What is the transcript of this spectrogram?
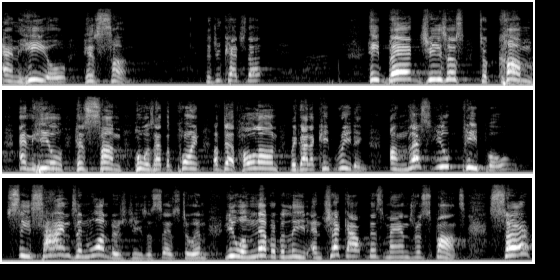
and heal his son. Did you catch that? He begged Jesus to come and heal his son who was at the point of death. Hold on, we got to keep reading. Unless you people see signs and wonders, Jesus says to him, you will never believe. And check out this man's response Sir,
